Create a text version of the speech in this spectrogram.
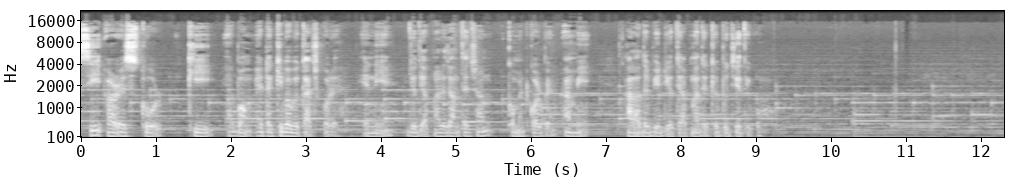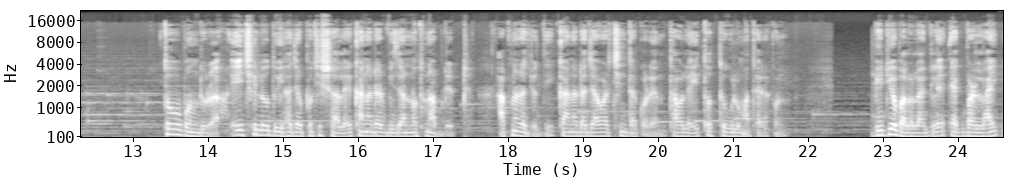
সিআরএস স্কোর কি এবং এটা কীভাবে কাজ করে, এ নিয়ে যদি আপনারা জানতে চান কমেন্ট করবেন। আমি আলাদা ভিডিওতে আপনাদেরকে বুঝিয়ে দেব। তো বন্ধুরা, এই ছিল দুই হাজার পঁচিশ সালে কানাডার ভিসার নতুন আপডেট। আপনারা যদি কানাডা যাওয়ার চিন্তা করেন, তাহলে এই তথ্যগুলো মাথায় রাখুন। ভিডিও ভালো লাগলে একবার লাইক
